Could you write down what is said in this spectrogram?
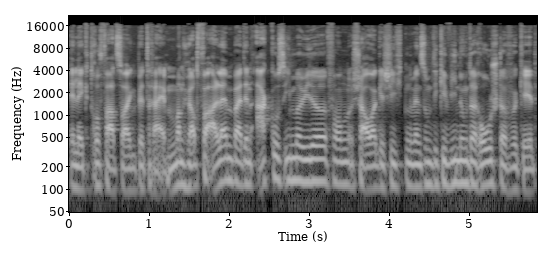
Elektrofahrzeugen betreiben? Man hört vor allem bei den Akkus immer wieder von Schauergeschichten, wenn es um die Gewinnung der Rohstoffe geht.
